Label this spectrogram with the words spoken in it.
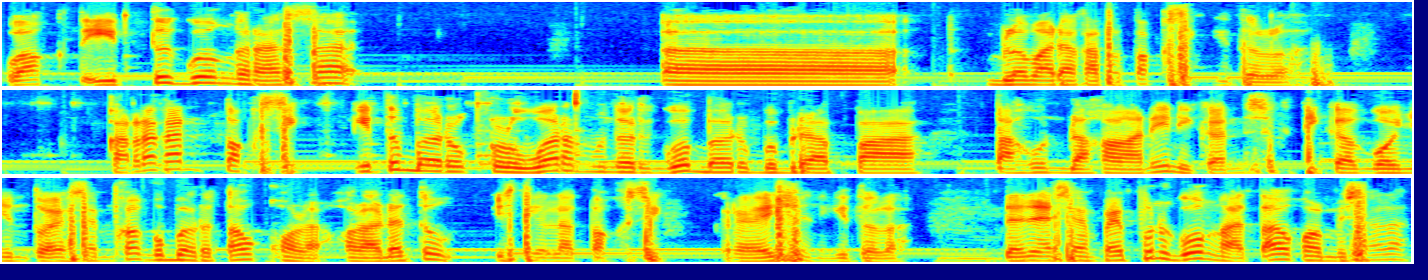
waktu itu gue ngerasa eh belum ada kata toksik gitu loh karena kan toksik itu baru keluar menurut gue baru beberapa tahun belakangan ini kan ketika gue nyentuh SMK gue baru tahu kalau kalau ada tuh istilah toxic relation gitu loh Hmm. dan SMP pun gue nggak tahu kalau misalnya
